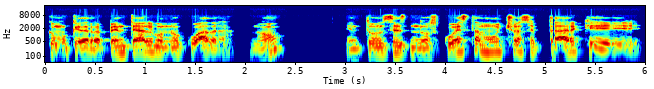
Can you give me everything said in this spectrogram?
como que de repente algo no cuadra, ¿no? Entonces nos cuesta mucho aceptar que,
